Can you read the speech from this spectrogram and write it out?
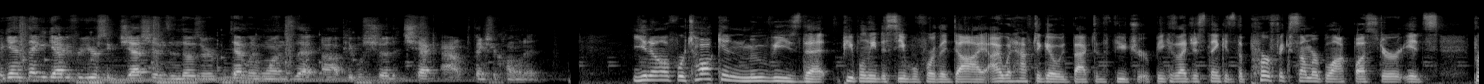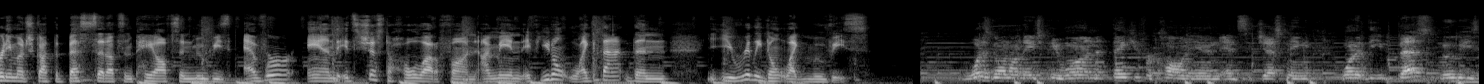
again, thank you, Gabby, for your suggestions, and those are definitely ones that uh, people should check out. Thanks for calling in. You know, if we're talking movies that people need to see before they die, I would have to go with Back to the Future because I just think it's the perfect summer blockbuster. It's pretty much got the best setups and payoffs in movies ever, and it's just a whole lot of fun. I mean, if you don't like that, then you really don't like movies. What is going on, HP1? Thank you for calling in and suggesting one of the best movies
